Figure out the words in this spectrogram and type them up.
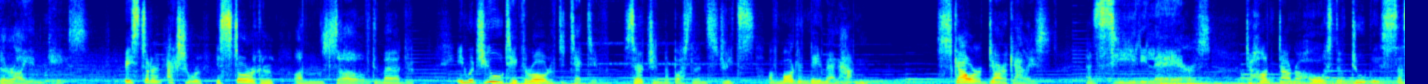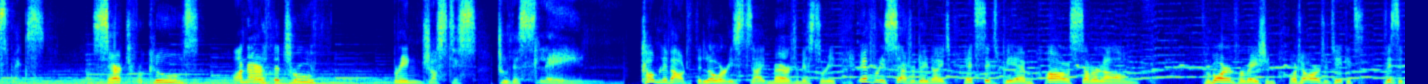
The Ryan Case, based on an actual historical unsolved murder, in which you take the role of detective, searching the bustling streets of modern day Manhattan, scour dark alleys and seedy lairs to hunt down a host of dubious suspects, search for clues, unearth the truth, bring justice to the slain. Come live out the Lower East Side Murder Mystery every Saturday night at 6 pm all summer long. For more information or to order tickets, visit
